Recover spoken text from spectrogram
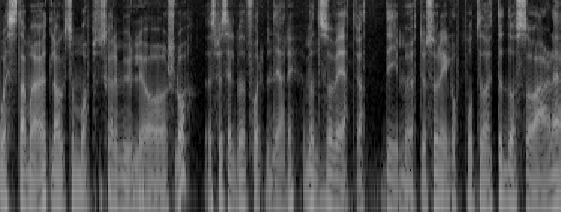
Westham er jo et lag som absolutt skal være mulig å slå, spesielt med den formen de er i. Men så vet vi at de møter jo som regel opp mot United, og så er det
